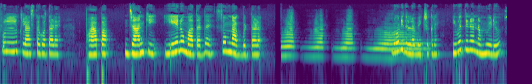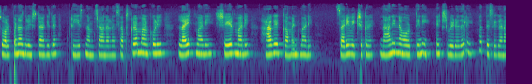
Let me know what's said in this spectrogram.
ಫುಲ್ ಕ್ಲಾಸ್ ತಗೋತಾಳೆ. ಪಾಪ, ಜಾನಕಿ ಏನು ಮಾತಾಡದೆ ಸುಮ್ಮನಾಗ್ಬಿಡ್ತಾಳೆ ನೋಡಿದ್ರಲ್ಲ ವೀಕ್ಷಕರೇ, ಇವತ್ತಿನ ನಮ್ಮ ವಿಡಿಯೋ ಸ್ವಲ್ಪನಾದರೂ ಇಷ್ಟ ಆಗಿದ್ರೆ ಪ್ಲೀಸ್ ನಮ್ಮ ಚಾನಲ್ನ ಸಬ್ಸ್ಕ್ರೈಬ್ ಮಾಡ್ಕೊಳ್ಳಿ ಲೈಕ್ ಮಾಡಿ ಶೇರ್ ಮಾಡಿ, ಹಾಗೆ ಕಮೆಂಟ್ ಮಾಡಿ. ಸರಿ ವೀಕ್ಷಕರೇ, ನಾನಿನ್ನ ಹೊರಡ್ತೀನಿ ನೆಕ್ಸ್ಟ್ ವಿಡಿಯೋದಲ್ಲಿ ಮತ್ತೆ ಸಿಗೋಣ.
